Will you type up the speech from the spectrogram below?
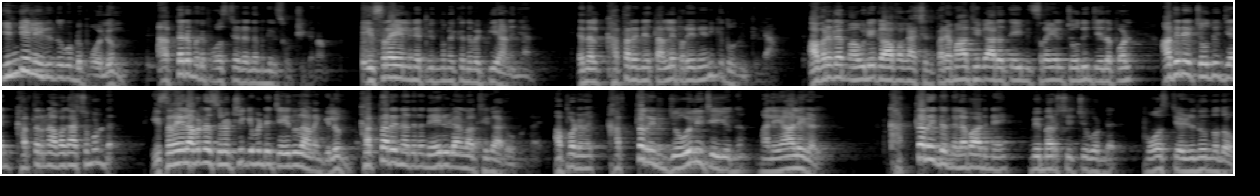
ഇന്ത്യയിൽ ഇരുന്നു കൊണ്ട് പോലും അത്തരം ഒരു പോസ്റ്റ് ഇടണമെങ്കിൽ സൂക്ഷിക്കണം. ഇസ്രായേലിനെ പിന്തുണയ്ക്കുന്ന വ്യക്തിയാണ് ഞാൻ. എന്നാൽ ഖത്തറിനെ തള്ളി പറയാൻ എനിക്ക് തോന്നിയിട്ടില്ല. അവരുടെ മൗലികാവകാശം പരമാധികാരത്തെയും ഇസ്രായേൽ ചോദ്യം ചെയ്തപ്പോൾ അതിനെ ചോദ്യം ചെയ്യാൻ ഖത്തറിന് അവകാശമുണ്ട്. ഇസ്രായേൽ അവരുടെ സുരക്ഷയ്ക്ക് വേണ്ടി ചെയ്തതാണെങ്കിലും ഖത്തറിന് അതിനെ നേരിടാനുള്ള അധികാരവും ഉണ്ടായി അപ്പോഴാണ് ഖത്തറിൽ ജോലി ചെയ്യുന്ന മലയാളികൾ ഖത്തറിന്റെ നിലപാടിനെ വിമർശിച്ചുകൊണ്ട് പോസ്റ്റ് എഴുതുന്നതോ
